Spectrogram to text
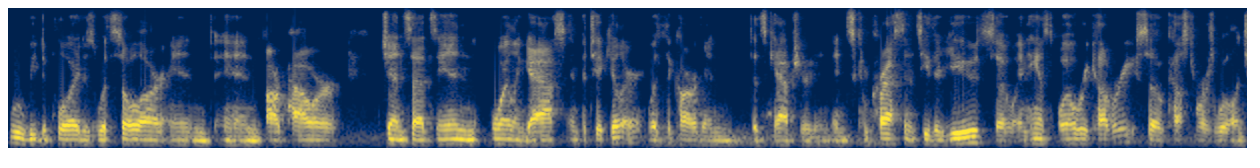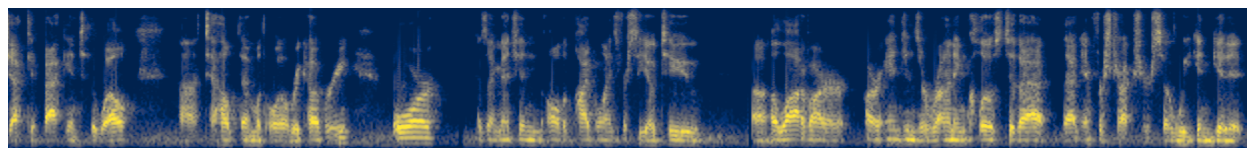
will be deployed is with solar and and our power gensets in oil and gas in particular with the carbon that's captured and, and, it's compressed and it's either used so enhanced oil recovery so customers will inject it back into the well uh, to help them with oil recovery. Or as i mentioned all the pipelines for co2 uh, a lot of our, our engines are running close to that that infrastructure so we can get it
